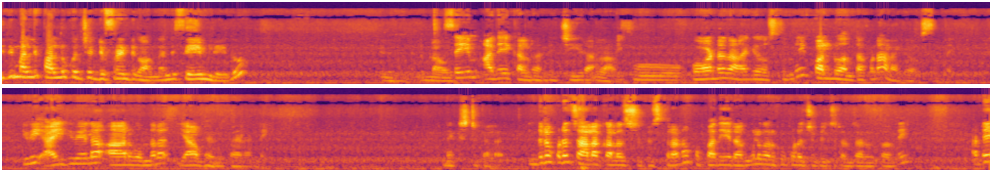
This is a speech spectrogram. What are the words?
ఇది మళ్ళీ పళ్ళు కొంచెం డిఫరెంట్గా ఉందండి. సేమ్ లేదు. సేమ్ అదే కలర్ అండి చీర. మీకు బార్డర్ అలాగే వస్తుంది పళ్ళు అంతా కూడా అలాగే వస్తుంది. ఇవి ఐదు వేల ఆరు వందల యాభై రూపాయలండి. నెక్స్ట్ కలర్ ఇందులో కూడా చాలా కలర్స్ చూపిస్తున్నాను. ఒక పది రంగుల వరకు కూడా చూపించడం జరుగుతుంది. అంటే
